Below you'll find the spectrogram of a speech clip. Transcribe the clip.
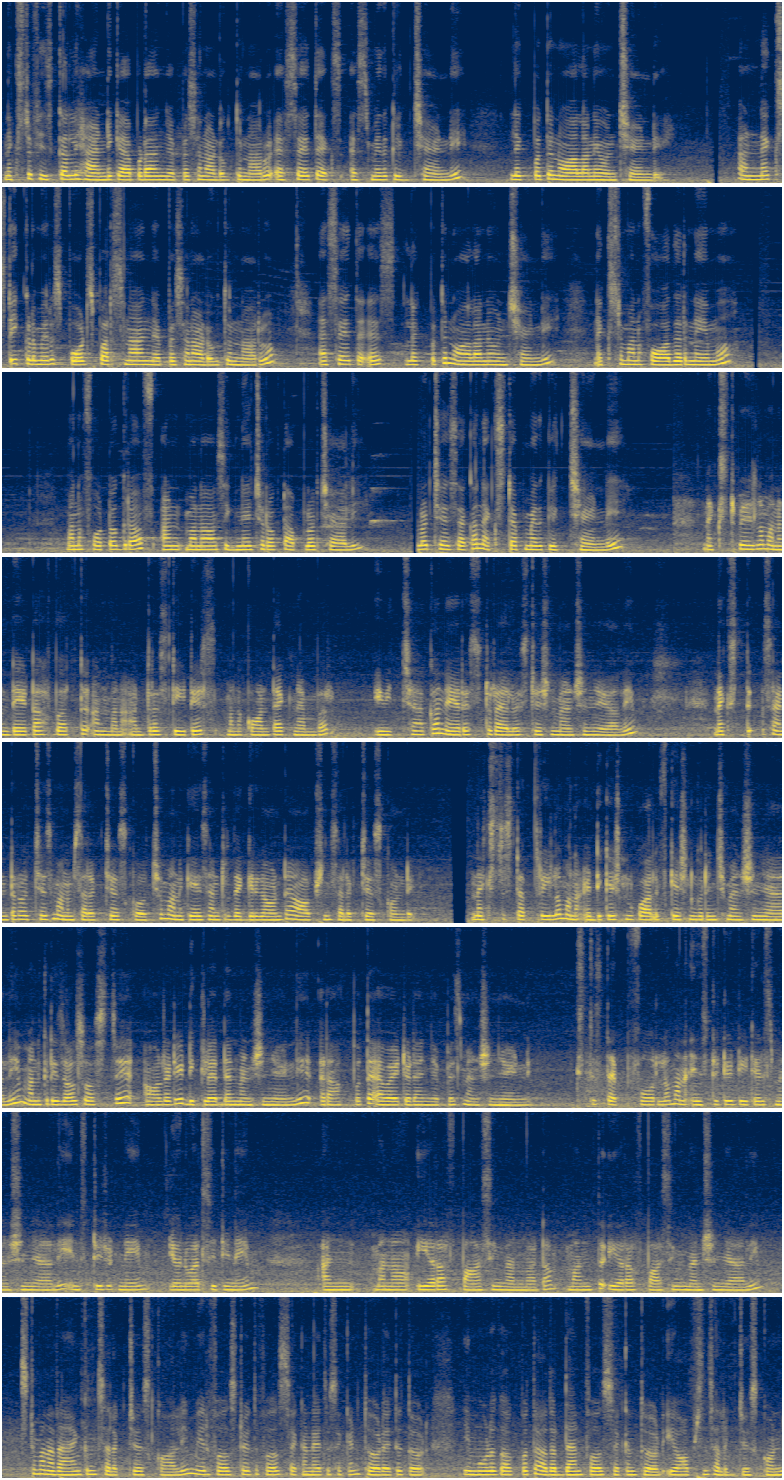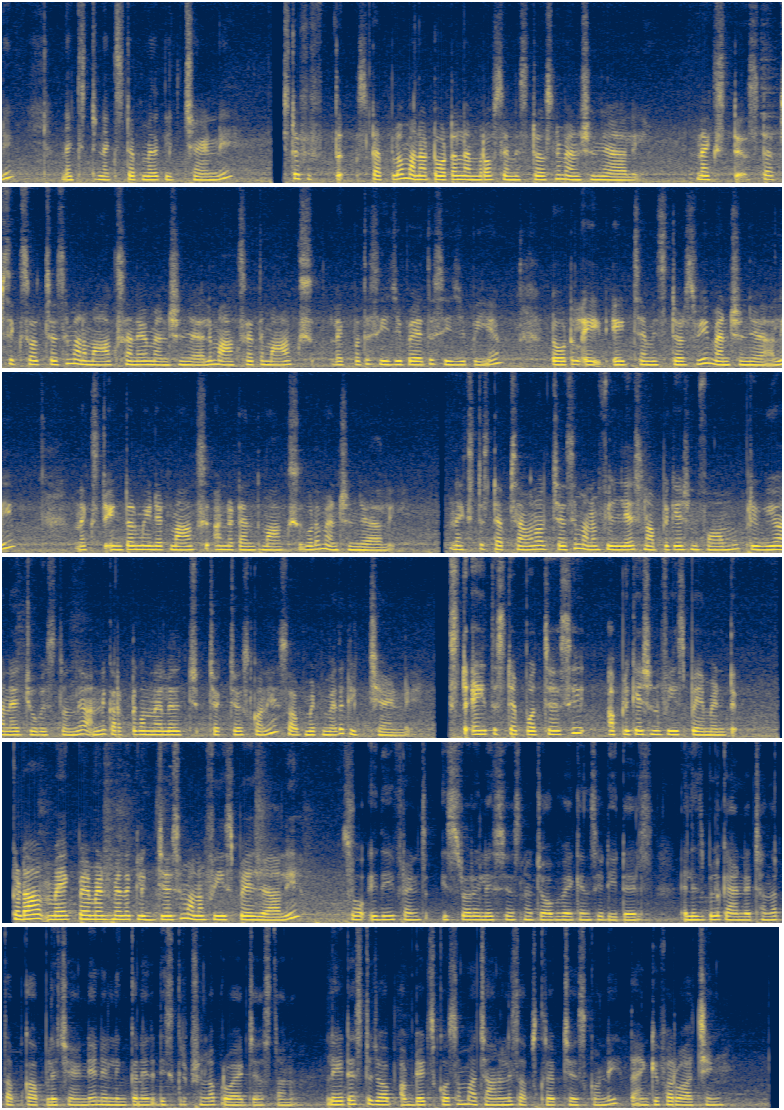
నెక్స్ట్ ఫిజికల్లీ హ్యాండిక్యాప్డా అని చెప్పేసి అని అడుగుతున్నారు. ఎస్ అయితే ఎక్స్ ఎస్ మీద క్లిక్ చేయండి. లేకపోతే నో అలానే ఉంచేయండి. అండ్ నెక్స్ట్ ఇక్కడ మీరు స్పోర్ట్స్ పర్సన్ అని చెప్పేసి అని అడుగుతున్నారు. ఎస్ అయితే ఎస్ లేకపోతే నో అలానే ఉంచేయండి. నెక్స్ట్ మన ఫాదర్ నేమ్ మన ఫోటోగ్రాఫ్ అండ్ మన సిగ్నేచర్ ఒకటి అప్లోడ్ చేయాలి. అప్లోడ్ చేశాక నెక్స్ట్ స్టెప్ మీద క్లిక్ చేయండి. నెక్స్ట్ పేజ్లో మన డేట్ ఆఫ్ బర్త్ అండ్ మన అడ్రస్ డీటెయిల్స్ మన కాంటాక్ట్ నెంబర్ ఇవి ఇచ్చాక నియరెస్ట్ రైల్వే స్టేషన్ మెన్షన్ చేయాలి. నెక్స్ట్ సెంటర్ వచ్చేసి మనం సెలెక్ట్ చేసుకోవచ్చు. మనకి ఏ సెంటర్ దగ్గరగా ఉంటే ఆ ఆప్షన్ సెలెక్ట్ చేసుకోండి. నెక్స్ట్ స్టెప్ త్రీలో మన ఎడ్యుకేషన్ క్వాలిఫికేషన్ గురించి మెన్షన్ చేయాలి. మనకి రిజల్ట్స్ వస్తే ఆల్రెడీ డిక్లేర్డ్ అని మెన్షన్ చేయండి. రాకపోతే అవైటెడ్ అని చెప్పేసి మెన్షన్ చేయండి. నెక్స్ట్ స్టెప్ ఫోర్లో మన ఇన్స్టిట్యూట్ డీటెయిల్స్ మెన్షన్ చేయాలి. Institute name university name and మన ఇయర్ ఆఫ్ పాసింగ్ అనమాట month year of passing mention చేయాలి. నెక్స్ట్ మన ర్యాంక్ని సెలెక్ట్ చేసుకోవాలి. మీరు ఫస్ట్ అయితే ఫస్ట్ సెకండ్ అయితే సెకండ్ థర్డ్ అయితే థర్డ్. ఈ మూడు కాకపోతే other than first second third ఈ ఆప్షన్ సెలెక్ట్ చేసుకోండి. నెక్స్ట్ నెక్స్ట్ స్టెప్ మీద క్లిక్ చేయండి. నెక్స్ట్ ఫిఫ్త్ స్టెప్లో మన టోటల్ నెంబర్ ఆఫ్ సెమిస్టర్స్ని మెన్షన్ చేయాలి. నెక్స్ట్ స్టెప్ సిక్స్ వచ్చేసి మన మార్క్స్ అనేవి మెన్షన్ చేయాలి. మార్క్స్ అయితే మార్క్స్ లేకపోతే సీజీపీ అయితే సీజీపీఏ టోటల్ ఎయిట్ ఎయిట్ సెమిస్టర్స్వి మెన్షన్ చేయాలి. Next intermediate marks and tenth marks కూడా మెన్షన్ చేయాలి. నెక్స్ట్ స్టెప్ సెవెన్ వచ్చేసి మనం ఫిల్ చేసిన అప్లికేషన్ ఫామ్ ప్రివ్యూ అనేది చూపిస్తుంది. అన్ని కరెక్ట్గా ఉన్నాయో చెక్ చేసుకొని సబ్మిట్ మీద క్లిక్ చేయండి. నెక్స్ట్ ఎయిత్ స్టెప్ వచ్చేసి అప్లికేషన్ ఫీజ్ పేమెంట్. ఇక్కడ మేక్ పేమెంట్ మీద క్లిక్ చేసి మనం ఫీజ్ పే చేయాలి. సో ఇది ఫ్రెండ్స్ ఇస్రో రిలీజ్ చేసిన job vacancy details. Eligible candidates అందరూ తప్పక అప్లై చేయండి. నేను లింక్ అనేది డిస్క్రిప్షన్లో ప్రొవైడ్ చేస్తాను. లేటెస్ట్ జాబ్ అప్డేట్స్ కోసం మా ఛానల్ని సబ్స్క్రైబ్ చేసుకోండి. Thank you for watching.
